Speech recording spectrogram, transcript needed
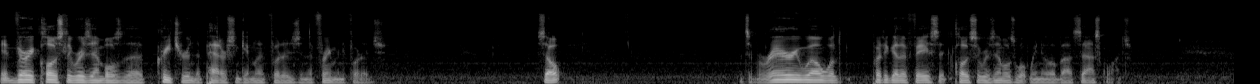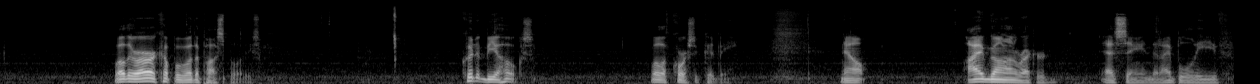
It very closely resembles the creature in the Patterson Gimlin footage and the Freeman footage. So, it's a very well put together face that closely resembles what we know about Sasquatch. Well, there are a couple of other possibilities. Could it be a hoax? Well, of course it could be. Now, I've gone on record as saying that I believe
